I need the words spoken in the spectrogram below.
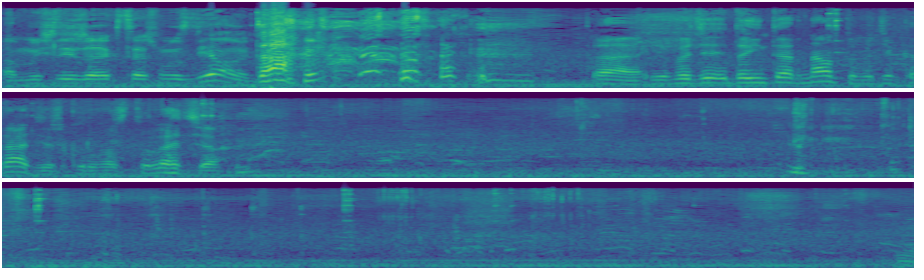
A myśli, że chcesz mu zdjąć? Tak! tak, i będzie do internautu, będzie kradzież, kurwa, stulecia. No.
